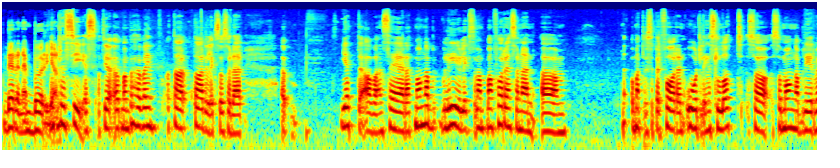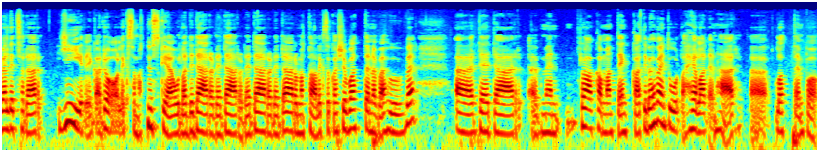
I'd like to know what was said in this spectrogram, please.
det är redan en början. Ja, precis, att, jag, att man behöver inte ta, ta det liksom sådär Äh, jätteavancerat. Många blir ju liksom, man får en sån här, um, om man till exempel får en odlingslott, så, så många blir väldigt sådär giriga då, liksom att nu ska jag odla det där och det där och det där och det där och man tar liksom kanske vatten över huvudet. Uh, det där, men bra kan man tänka att jag behöver inte odla hela den här uh, lotten på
